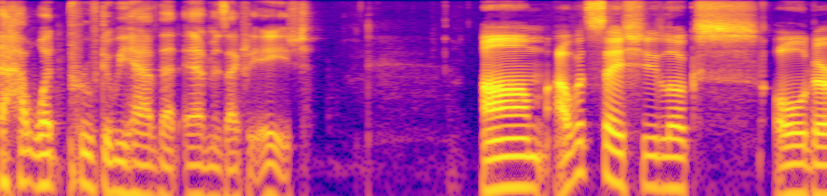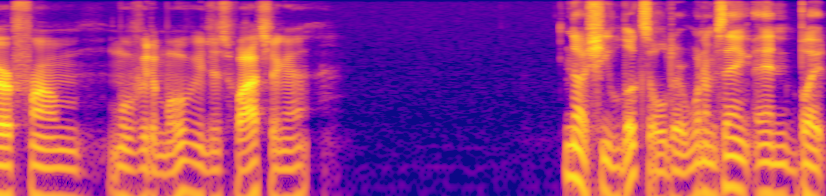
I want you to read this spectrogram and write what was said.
how, what proof do we have that M is actually aged? Um, I would say she looks older from movie to movie, just watching it. No, she looks older. What I'm saying, and but,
